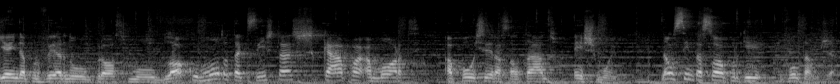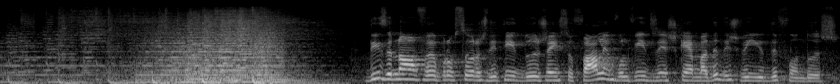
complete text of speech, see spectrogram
E ainda por ver no próximo bloco, mototaxista escapa à morte após ser assaltado em Chimoio. Não se sinta só porque voltamos já. 19 professores detidos em Sofala envolvidos em esquema de desvio de fundos.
